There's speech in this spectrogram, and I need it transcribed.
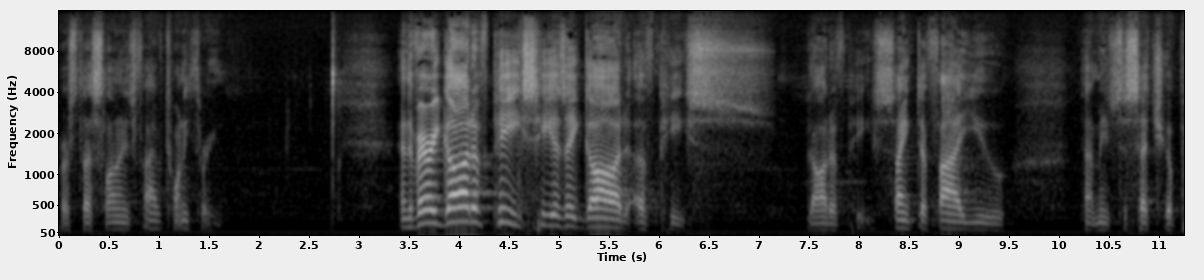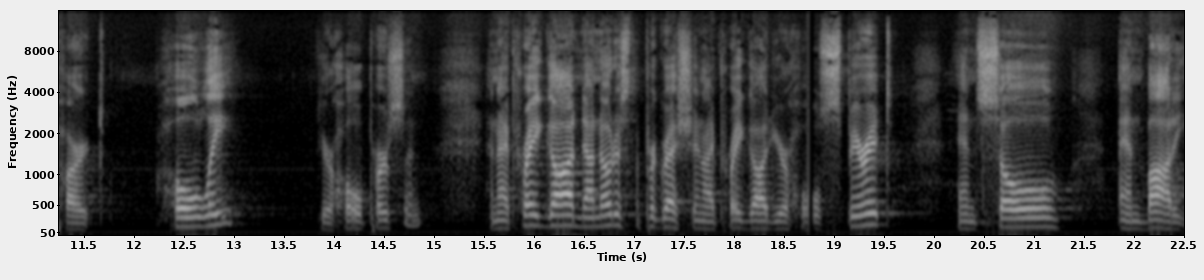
1 Thessalonians 5:23. And the very God of peace, he is a God of peace. God of peace. Sanctify you. That means to set you apart wholly, your whole person. And I pray God, now notice the progression. I pray God your whole spirit and soul and body.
